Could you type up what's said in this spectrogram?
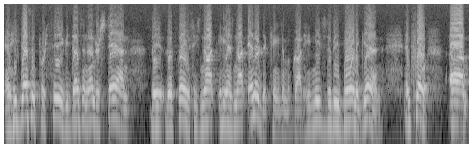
And he doesn't perceive, he doesn't understand the, the things. He's not, he has not entered the kingdom of God. He needs to be born again. And so um,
